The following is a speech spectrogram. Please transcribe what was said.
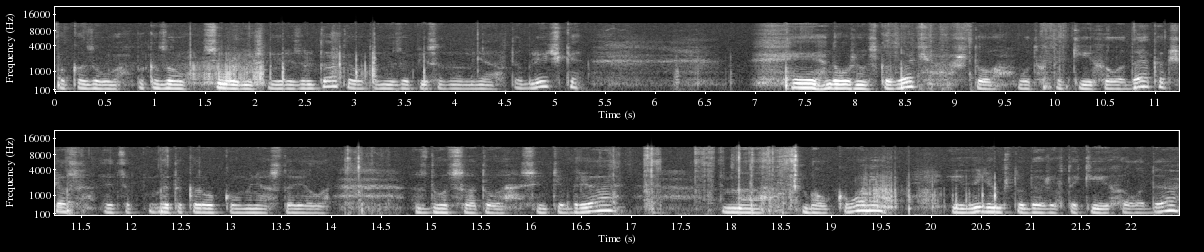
показал, показал сегодняшние результаты. Вот они записаны у меня в табличке. И должен сказать, что вот в такие холода, как сейчас, эти, эта коробка у меня стояла с 20 сентября на балконе. И видим, что даже в такие холода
